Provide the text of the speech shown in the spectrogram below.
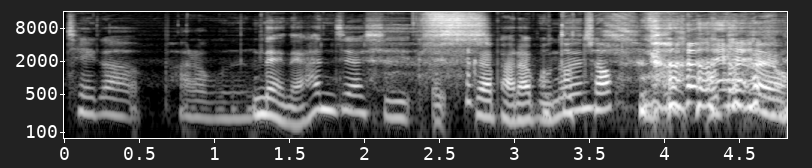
제가 바라보는 네네 한지아 씨가 바라보는 어떻죠? 어떤가요?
